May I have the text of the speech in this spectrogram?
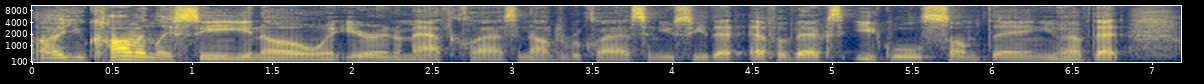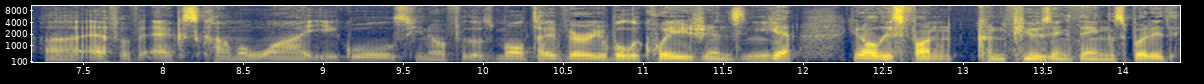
Uh, you commonly see, you know, you're in a math class, an algebra class, and you see that f of x equals something. You have that uh, f of x comma y equals, you know, for those multivariable equations, and you get get all these fun, confusing things. But it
